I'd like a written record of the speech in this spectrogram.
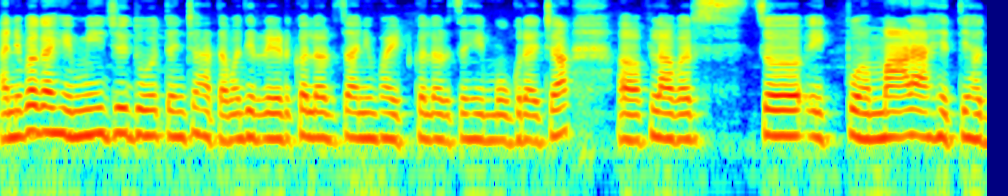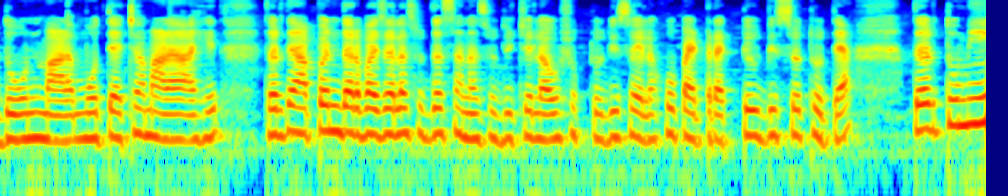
आणि बघा हे मी जे दो त्यांच्या हातामध्ये रेड कलरचं आणि व्हाईट कलरचं हे मोगऱ्याच्या फ्लावर्सचं एक माळ आहेत ह्या दोन माळ मोत्याच्या माळा आहेत. तर त्या आपण दरवाजाला सुद्धा सणासुदीचे लावू शकतो. दिसायला खूप अट्रॅक्टिव्ह दिसत होत्या. तर तुम्ही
